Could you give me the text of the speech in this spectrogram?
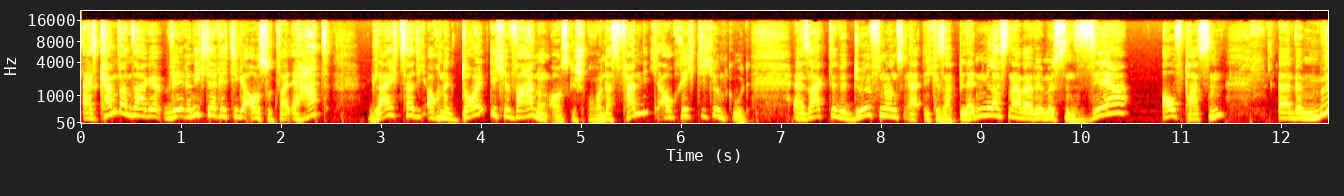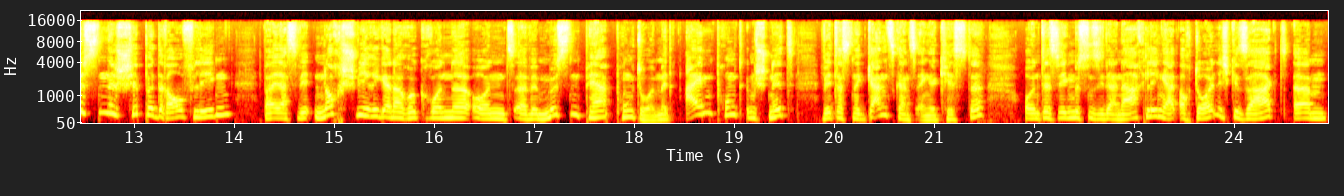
als Kampfansage wäre nicht der richtige Ausdruck, weil er hat gleichzeitig auch eine deutliche Warnung ausgesprochen. Das fand ich auch richtig und gut. Er sagte, wir dürfen uns, er hat nicht gesagt blenden lassen, aber wir müssen sehr aufpassen, äh, wir müssen eine Schippe drauflegen, weil das wird noch schwieriger in der Rückrunde und äh, wir müssen per Punkt holen. Mit einem Punkt im Schnitt wird das eine ganz, ganz enge Kiste und deswegen müssen sie da nachlegen. Er hat auch deutlich gesagt, ähm,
